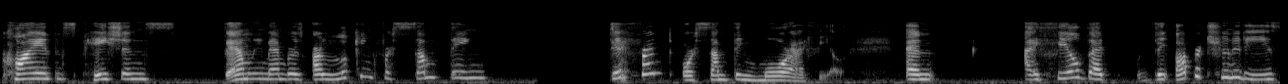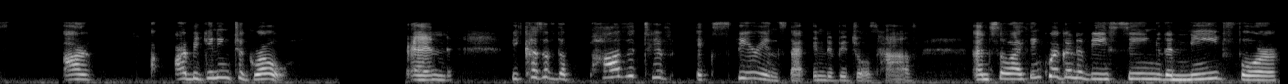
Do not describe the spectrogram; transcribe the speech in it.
clients, patients, family members are looking for something different or something more, I feel. And I feel that the opportunities are are beginning to grow. And because of the positive experience that individuals have. And so I think we're going to be seeing the need for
